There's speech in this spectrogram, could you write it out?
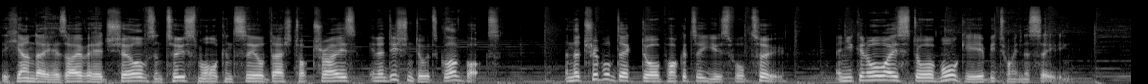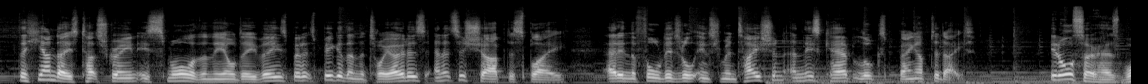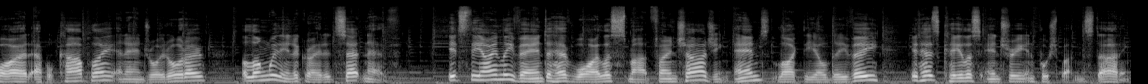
The Hyundai has overhead shelves and two small concealed dashtop trays in addition to its glove box. And the triple deck door pockets are useful too, and you can always store more gear between the seating. The Hyundai's touchscreen is smaller than the LDV's, but it's bigger than the Toyota's and it's a sharp display. Add in the full digital instrumentation and this cab looks bang up to date. It also has wired Apple CarPlay and Android Auto, along with integrated sat-nav. It's the only van to have wireless smartphone charging and, like the LDV, it has keyless entry and push-button starting.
